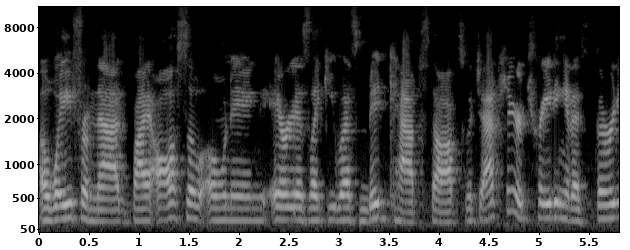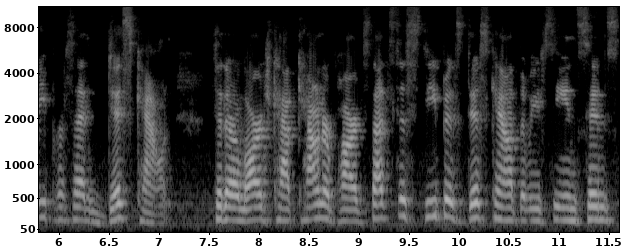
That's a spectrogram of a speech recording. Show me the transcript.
away from that by also owning areas like US mid cap stocks, which actually are trading at a 30% discount to their large cap counterparts. That's the steepest discount that we've seen since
